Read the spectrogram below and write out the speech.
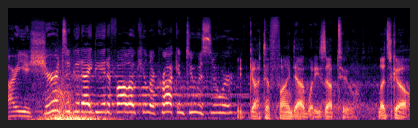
Are you sure it's a good idea to follow Killer Croc into a sewer? We've got to find out what he's up to. Let's go.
